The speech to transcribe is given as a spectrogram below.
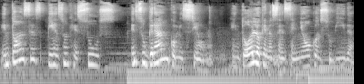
Entonces pienso en Jesús, en su gran comisión, en todo lo que nos enseñó con su vida.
